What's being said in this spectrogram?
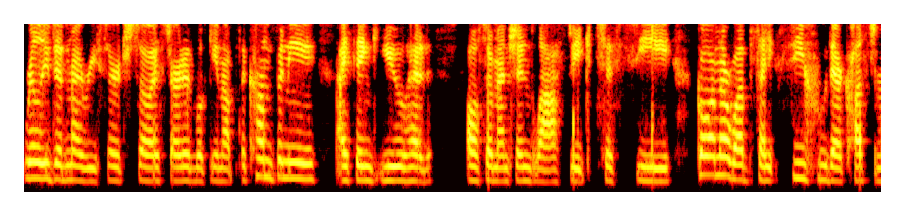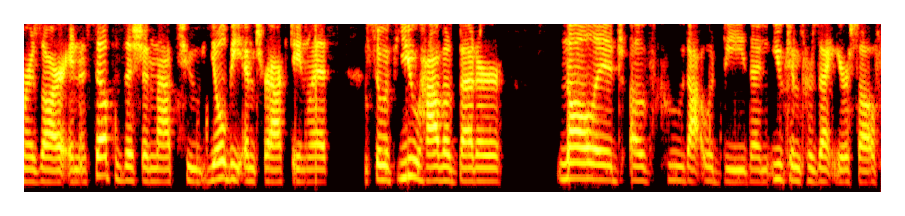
really did my research. So I started looking up the company. I think you had also mentioned last week to see, go on their website, see who their customers are in a sale position. That's who you'll be interacting with. So if you have a better knowledge of who that would be, then you can present yourself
